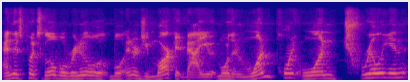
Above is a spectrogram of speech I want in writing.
And this puts global renewable energy market value at more than $1.1 trillion.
